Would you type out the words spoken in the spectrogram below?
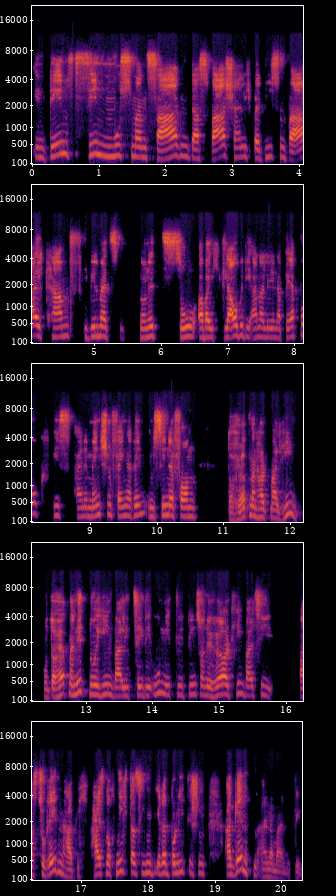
in dem Sinn muss man sagen, dass wahrscheinlich bei diesem Wahlkampf, ich will mir jetzt noch nicht so, aber ich glaube, die Annalena Baerbock ist eine Menschenfängerin im Sinne von, da hört man halt mal hin. Und da hört man nicht nur hin, weil ich CDU-Mitglied bin, sondern ich höre halt hin, weil sie was zu reden hat. Ich heißt noch nicht, dass ich mit ihren politischen Agenten einer Meinung bin.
